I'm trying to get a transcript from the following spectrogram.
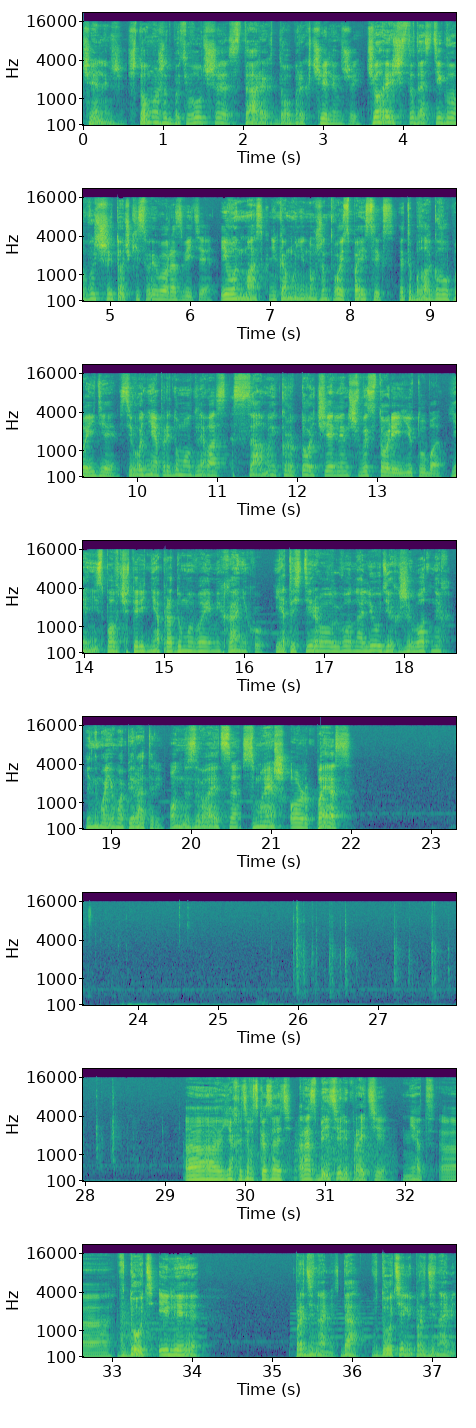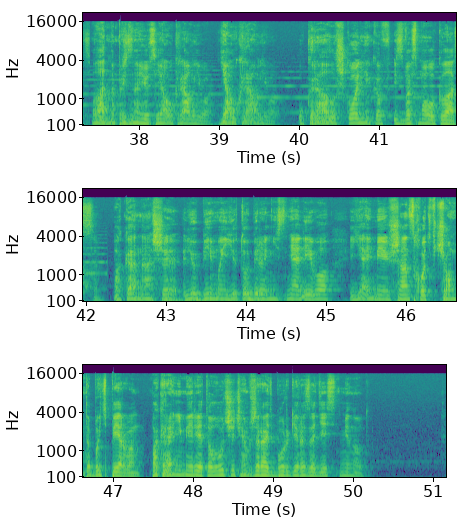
Челленджи. Что может быть лучше старых добрых челленджей? Человечество достигло высшей точки своего развития. Илон Маск, никому не нужен твой SpaceX. Это была глупая идея. Сегодня я придумал для вас самый крутой челлендж в истории Ютуба. Я не спал 4 дня продумывая механику. Я тестировал его на людях, животных и на моем операторе. Он называется Smash or Pass. Э, я хотел сказать, разбить или пройти. Нет, э, вдуть или продинамить. Да, вдуть или продинамить. Ладно, признаюсь, я украл его. Я украл его. Украл у школьников из восьмого класса. Пока наши любимые ютуберы не сняли его, я имею шанс хоть в чем-то быть первым. По крайней мере, это лучше, чем жрать бургеры за 10 минут.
